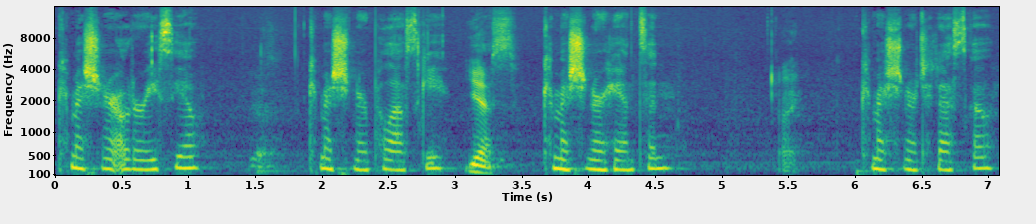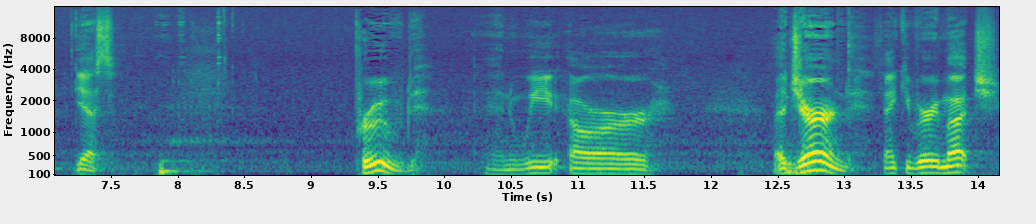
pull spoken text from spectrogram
Commissioner O'Dorisio? Commissioner Pulaski? Yes. Commissioner Hansen? Aye. Commissioner Tedesco? Yes. Approved. And we are adjourned. Thank you very much.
